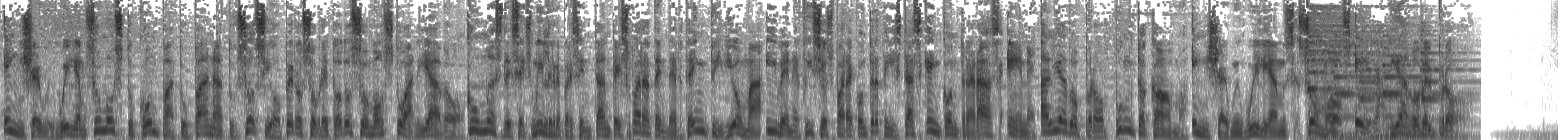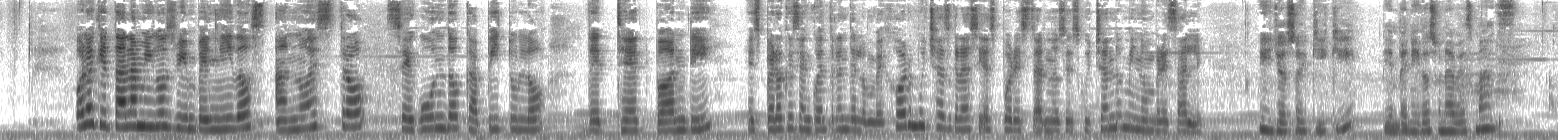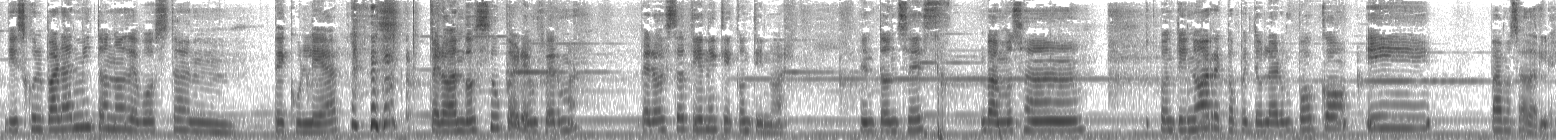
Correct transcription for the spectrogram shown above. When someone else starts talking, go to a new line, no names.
En Sherwin Williams somos tu compa, tu pana, tu socio, pero sobre todo somos tu aliado, con más de 6.000 representantes para atenderte en tu idioma y beneficios para contratistas que encontrarás en aliadopro.com. En Sherwin Williams somos el aliado del PRO.
Hola, ¿qué tal amigos? Bienvenidos a nuestro segundo capítulo de Ted Bundy. Espero que se encuentren de lo mejor. Muchas gracias por estarnos escuchando. Mi nombre es Ale.
Y yo soy Kiki. Bienvenidos una vez más.
Disculparán mi tono de voz tan peculiar, pero ando súper enferma. Pero esto tiene que continuar. Entonces, vamos a continuar, recapitular un poco y vamos a darle.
